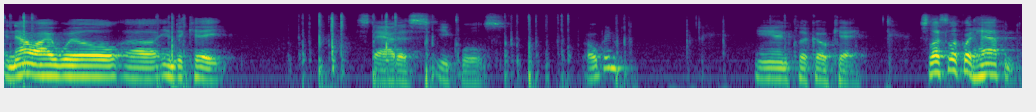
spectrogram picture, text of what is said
And now I will indicate status equals open and click OK. So let's look what happened.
